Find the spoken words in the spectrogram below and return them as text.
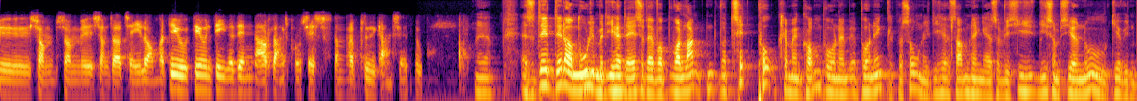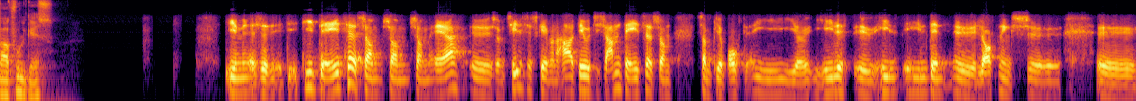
øh, som, som, øh, som der er tale om? Og det er, jo, det er jo en del af den afklaringsproces, som er blevet i gang nu. Ja. Altså det, det, der er muligt med de her data, der, hvor, hvor, langt, hvor tæt på kan man komme på en, på en enkelt person i de her sammenhænge? Altså hvis I ligesom siger, nu giver vi den bare fuld gas. Jamen altså, de data, som, som, som er, øh, som teleselskaberne har, det er jo de samme data, som, som bliver brugt i, i, i hele, øh, hele, hele den øh, lokningssag, øh,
